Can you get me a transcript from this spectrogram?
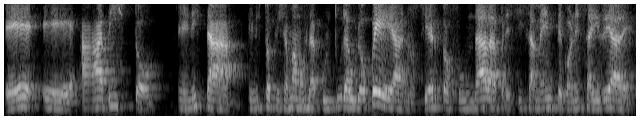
eh, eh, ha visto en, esta, en esto que llamamos la cultura europea, ¿no es cierto?, fundada precisamente con esa idea de,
